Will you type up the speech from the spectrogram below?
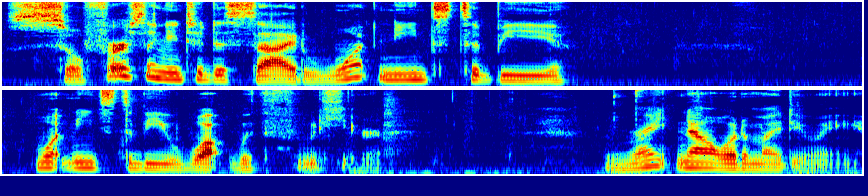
so first I need to decide what needs to be what needs to be what with food here. Right now, what am I doing?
